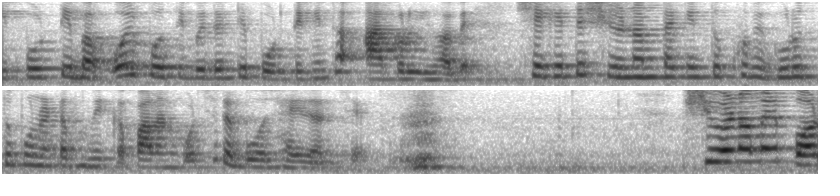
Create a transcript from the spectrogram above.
রিপোর্টটি বা ওই প্রতিবেদনটি পড়তে কিন্তু আগ্রহী হবে। সেক্ষেত্রে শিরোনামটা কিন্তু খুবই গুরুত্বপূর্ণ একটা ভূমিকা পালন করছে, এটা বোঝাই যাচ্ছে। শিরোনামের পর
